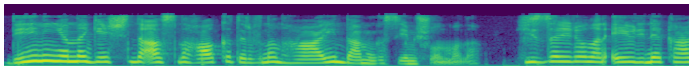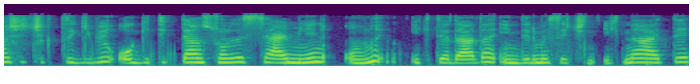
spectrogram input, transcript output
Deni'nin yanına geçtiğinde aslında halka tarafından hain damgası yemiş olmalı. Hizar ile olan evliliğine karşı çıktığı gibi o gittikten sonra da Selmi'nin onu iktidardan indirmesi için ikna etti.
